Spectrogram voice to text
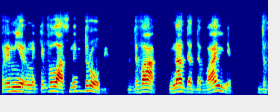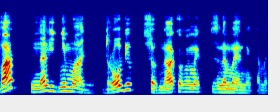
примірники власних дробів 2 на додавання, 2 на віднімання дробів з однаковими знаменниками.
